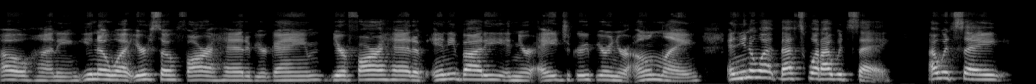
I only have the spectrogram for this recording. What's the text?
Oh, honey, you know what? You're so far ahead of your game. You're far ahead of anybody in your age group. You're in your own lane. And you know what? That's what I would say. I would say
